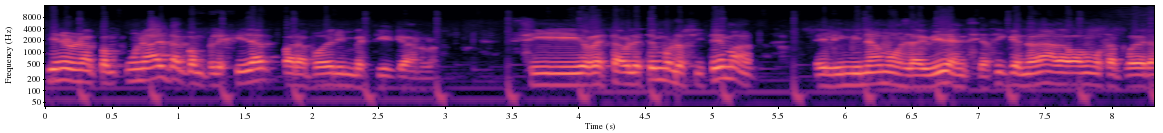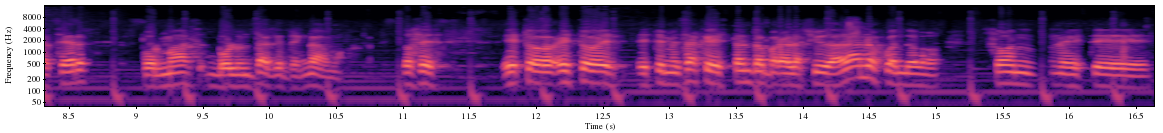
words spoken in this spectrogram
tienen una, una alta complejidad para poder investigarlos. Si restablecemos los sistemas, eliminamos la evidencia, así que nada vamos a poder hacer por más voluntad que tengamos. Entonces, esto, esto es, este mensaje es tanto para los ciudadanos cuando son este,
